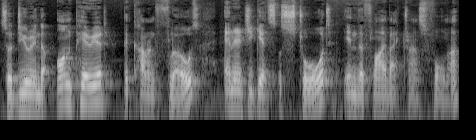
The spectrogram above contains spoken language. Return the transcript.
So during the on period, the current flows, energy gets stored in the flyback transformer,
